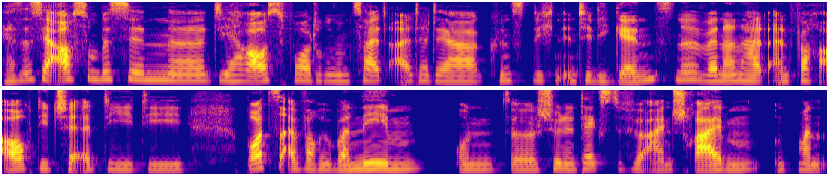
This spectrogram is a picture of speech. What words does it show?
Es ist ja auch so ein bisschen äh, die Herausforderung im Zeitalter der künstlichen Intelligenz, ne? wenn dann halt einfach auch die, die, die Bots einfach übernehmen und äh, schöne Texte für einen schreiben und man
